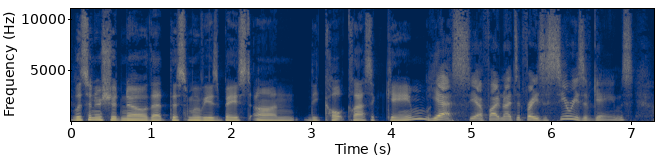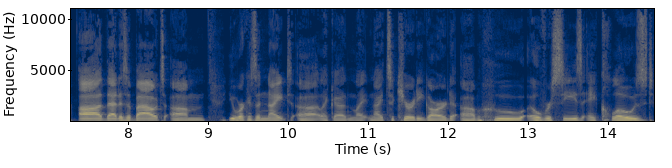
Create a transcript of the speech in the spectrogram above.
Listeners should know that this movie is based on the cult classic game. Yes, yeah. Five Nights at Freddy's, a series of games uh, that is about um, you work as a night, uh, like a night, security guard um, who oversees a closed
